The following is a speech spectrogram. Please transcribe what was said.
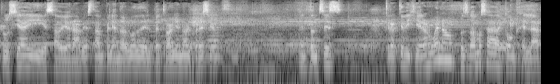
Rusia y Saudi Arabia estaban peleando algo del petróleo, ¿no? El precio. Ah. Entonces, creo que dijeron, bueno, pues vamos a congelar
